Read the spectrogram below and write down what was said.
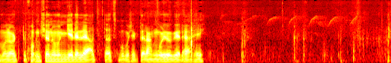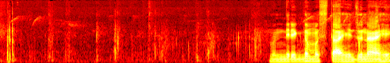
मला वाटतं फंक्शन होऊन गेलेलं आहे आत्ताच बघू शकता रांगोळी वगैरे आहे. मंदिर एकदम मस्त आहे जुनं आहे.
